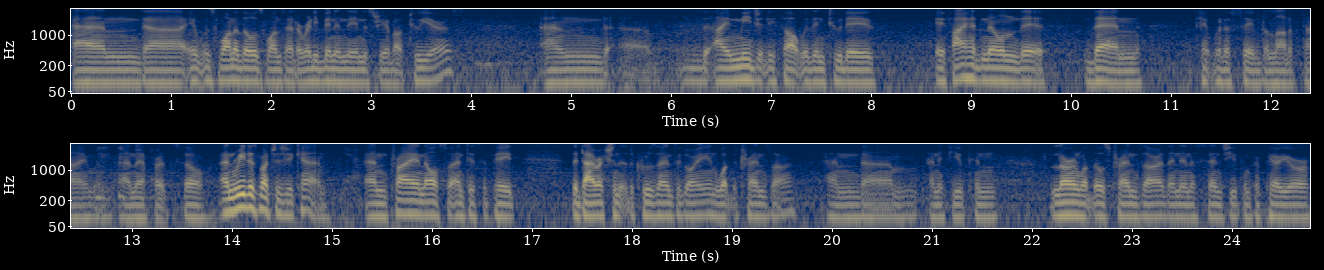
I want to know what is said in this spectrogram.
And uh, it was one of those ones I'd already been in the industry about two years. And uh, I immediately thought within two days, if I had known this then, it would have saved a lot of time and, and effort. So, and read as much as you can, yeah. and try and also anticipate the direction that the cruise lines are going in, what the trends are, and um, and if you can learn what those trends are, then in a sense you can prepare your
